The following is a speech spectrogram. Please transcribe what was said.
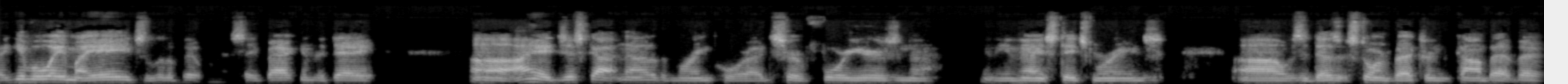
I give away my age a little bit when I say back in the day. Uh, I had just gotten out of the Marine Corps. I'd served four years in the in the United States Marines. Uh, I was a Desert Storm veteran, combat veteran.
